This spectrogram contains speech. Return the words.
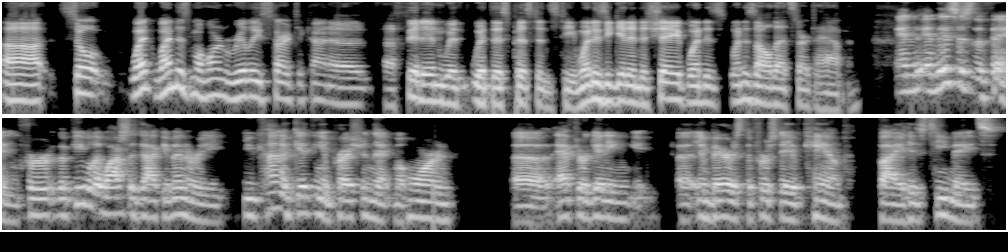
uh, so when when does mahorn really start to kind of uh, fit in with with this pistons team when does he get into shape when does when does all that start to happen and and this is the thing for the people that watch the documentary you kind of get the impression that mahorn uh, after getting uh, embarrassed the first day of camp by his teammates,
